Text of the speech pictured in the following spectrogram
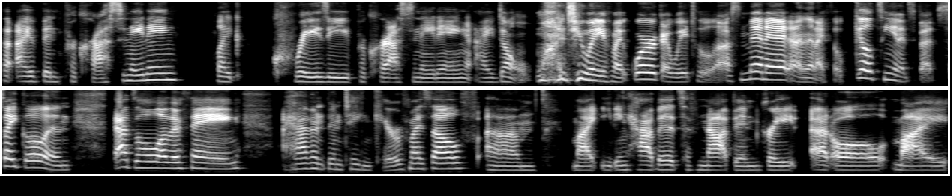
that I've been procrastinating, like crazy procrastinating. I don't want to do any of my work. I wait till the last minute and then I feel guilty and it's a bad cycle. And that's a whole other thing. I haven't been taking care of myself. Um, my eating habits have not been great at all. My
